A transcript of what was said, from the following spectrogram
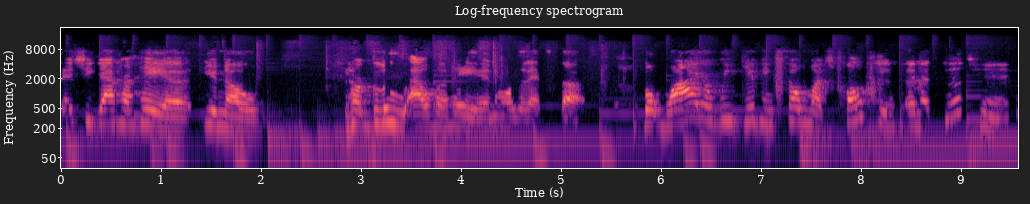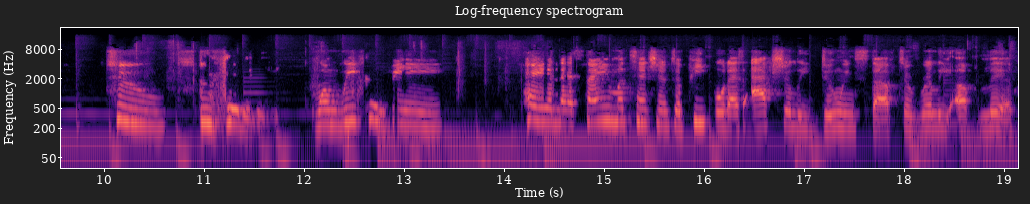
that she got her hair, you know, her glue out her hair and all of that stuff. But why are we giving so much focus and attention to stupidity when we could be paying that same attention to people that's actually doing stuff to really uplift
